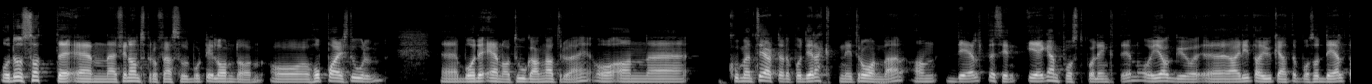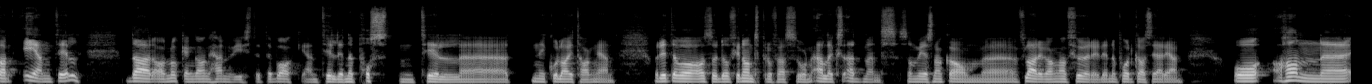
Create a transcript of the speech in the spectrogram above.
Og da satt det en finansprofessor borte i London og hoppa i stolen. Eh, både én og to ganger, tror jeg. Og han eh, kommenterte det på direkten i tråden der. Han delte sin egen post på LinkedIn, og jaggu eh, en liten uke etterpå så delte han én til, der han nok en gang henviste tilbake igjen til denne posten til uh, Nicolai Tangen. Og Dette var altså da finansprofessoren Alex Edmonds, som vi har snakka om uh, flere ganger før i denne podkastserien. Og han uh,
